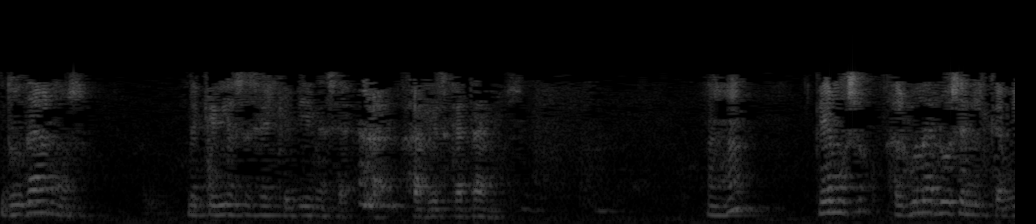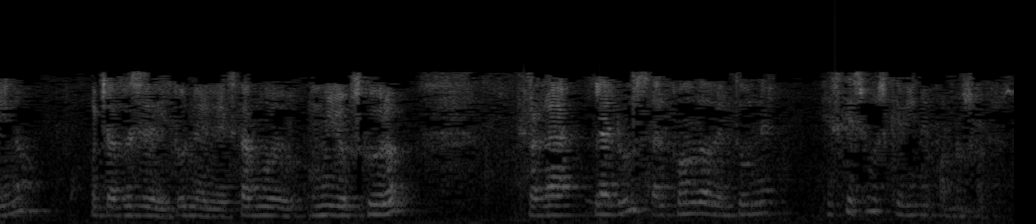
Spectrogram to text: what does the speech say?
Dudamos de que Dios es el que viene a, a rescatarnos. Vemos alguna luz en el camino, muchas veces el túnel está muy, muy oscuro, pero la, la luz al fondo del túnel es Jesús que viene por nosotros.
